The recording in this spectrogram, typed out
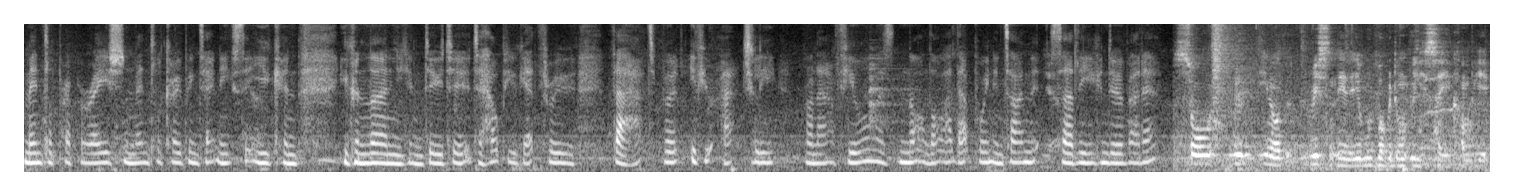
mental preparation, mental coping techniques that you can you can learn, you can do to, to help you get through that. But if you actually run out of fuel, there's not a lot at that point in time that sadly you can do about it. So, you know, recently, what we don't really see you compete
